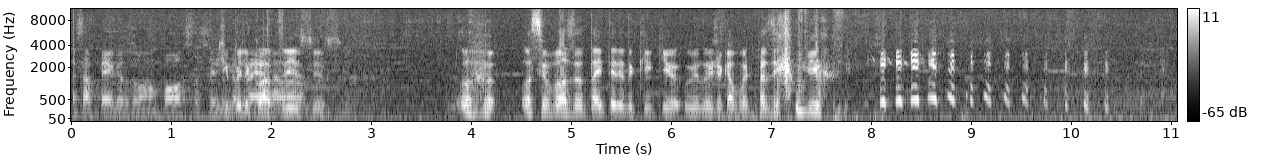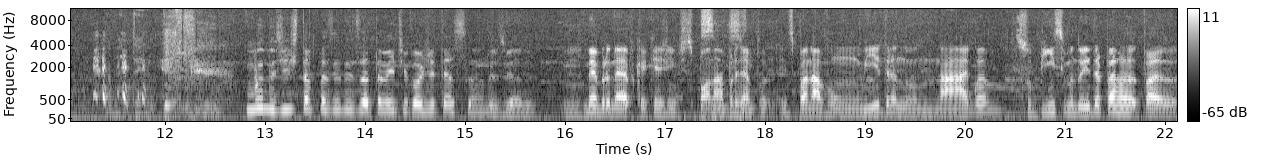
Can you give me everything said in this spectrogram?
Essa Pegasus é uma bosta. Você Tipo liga pra helicóptero, ela, isso, isso. Ô, ô Silvão, você não tá entendendo o que, que o Ilúgio acabou de fazer comigo. Eu Mano, a gente tá fazendo exatamente igual o GTA Sanders, velho. Uhum. Lembra, na época que a gente spawnava, Sim, por sim. exemplo, a gente spawnava um Hydra no- na água, subia em cima do Hydra pra, pra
